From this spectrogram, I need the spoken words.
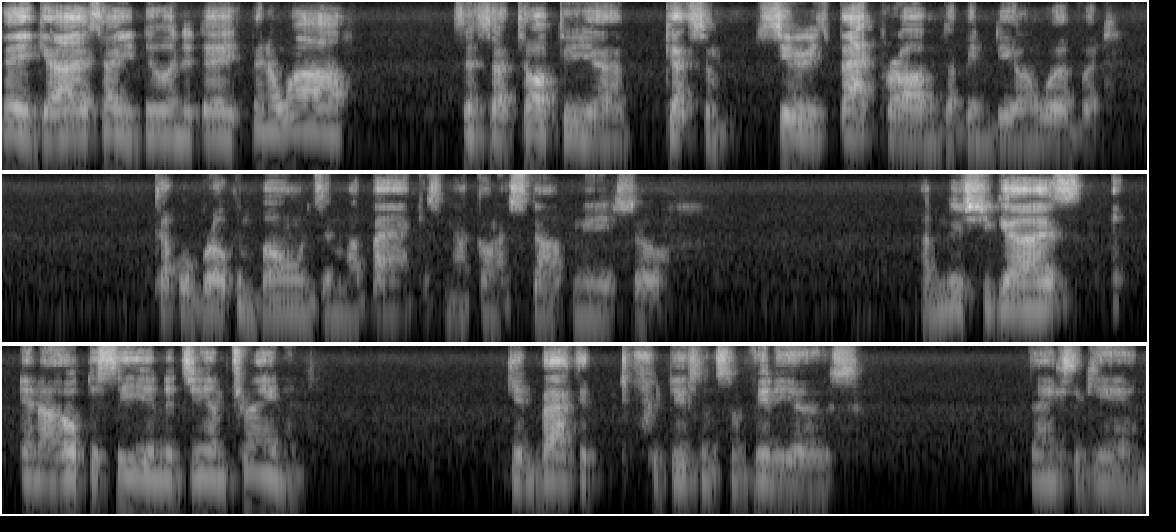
Hey guys, how you doing today? It's been a while since I talked to you. I've got some serious back problems I've been dealing with, but a couple broken bones in my back is not going to stop me, so I miss you guys, and I hope to see you in the gym training. Getting back to producing some videos. Thanks again.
